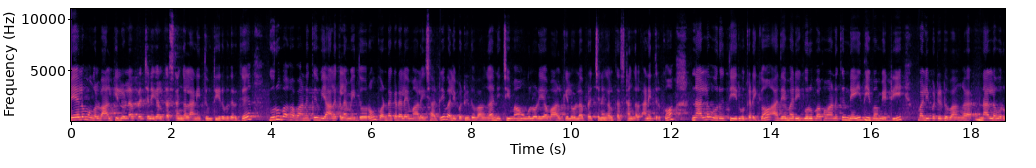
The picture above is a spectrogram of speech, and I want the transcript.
மேலும் உங்கள் வாழ்க்கையில் உள்ள பிரச்சனைகள் கஷ்டங்கள் அனைத்தும் தீருவதற்கு குரு பகவானுக்கு வியாழக்கிழமை தோறும் கொண்டக்கடலை மாலை சாற்றி வழிபட்டுடுவாங்க. நிச்சயமாக உங்களுடைய வாழ்க்கையில் உள்ள பிரச்சனைகள் கஷ்டங்கள் அனைத்திற்கும் நல்ல ஒரு தீர்வு தீர்வு கிடைக்கும். அதே மாதிரி குரு பகவானுக்கு நெய் தீபம் ஏற்றி வழிபட்டுட்டு வாங்க. நல்ல ஒரு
